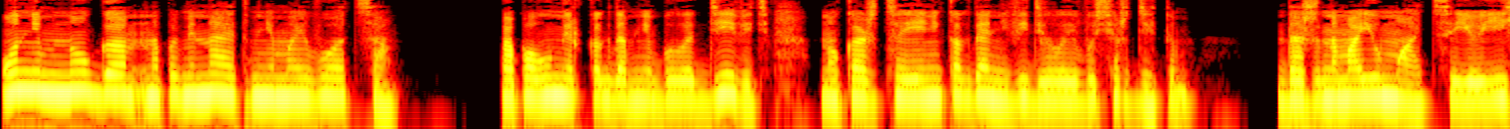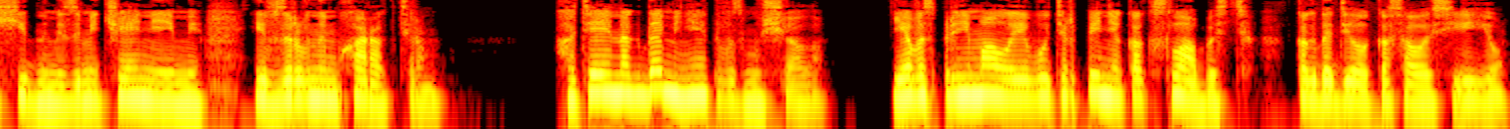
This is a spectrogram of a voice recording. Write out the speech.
Он немного напоминает мне моего отца. Папа умер, когда мне было девять, но, кажется, я никогда не видела его сердитым. Даже на мою мать с ее ехидными замечаниями и взрывным характером. Хотя иногда меня это возмущало. Я воспринимала его терпение как слабость, когда дело касалось ее.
